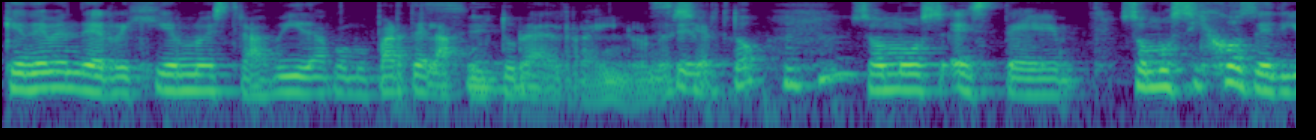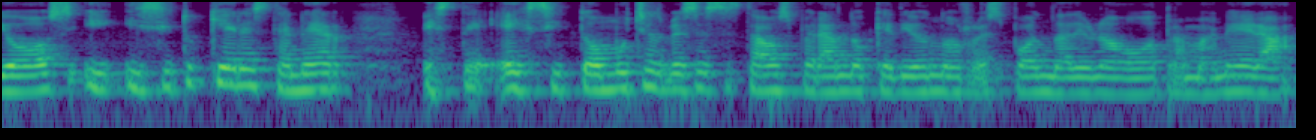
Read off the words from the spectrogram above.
que deben de regir nuestra vida como parte de la Sí. cultura del reino, ¿no es Cierto. cierto? Somos, este, somos hijos de Dios y, y si tú quieres tener este éxito, muchas veces estamos esperando que Dios nos responda de una u otra manera,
